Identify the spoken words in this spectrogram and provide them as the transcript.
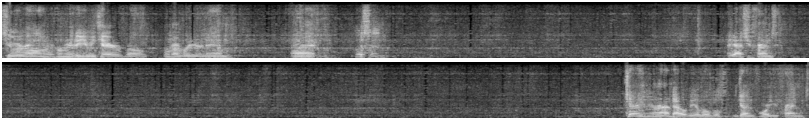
Too irrelevant for me to even care about remember your name. Alright, listen. I got you, friend. Carry me around. I will be a mobile gun for you, friend.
